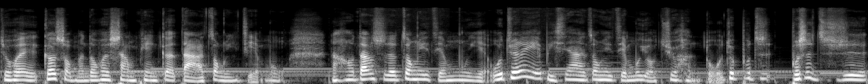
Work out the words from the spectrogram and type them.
就会歌手们都会上片各大综艺节目。然后当时的综艺节目也，我觉得也比现在的综艺节目有趣很多，就不只不是只是。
